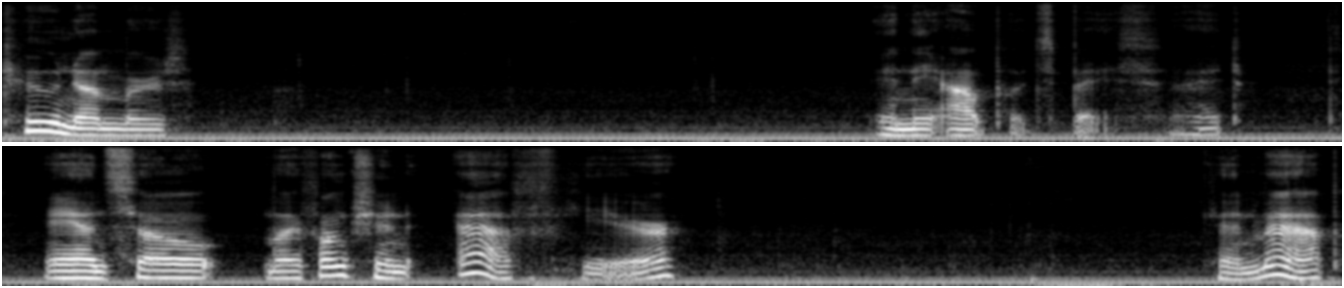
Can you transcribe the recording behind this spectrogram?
two numbers in the output space, right? And so my function f here can map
